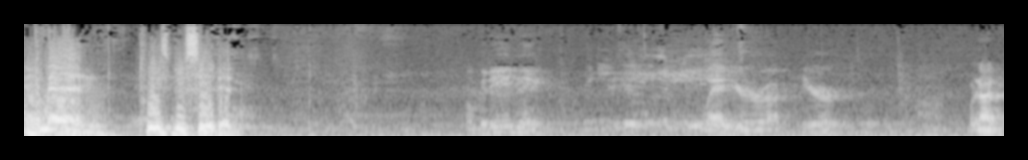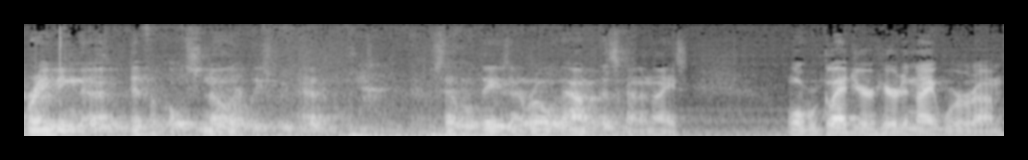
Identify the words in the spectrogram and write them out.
Amen. Please be seated. Well, good evening. Glad you're uh, here. We're not braving the difficult snow, at least. We've had several days in a row without it. That's kind of nice. Well, we're glad you're here tonight. We're, um,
